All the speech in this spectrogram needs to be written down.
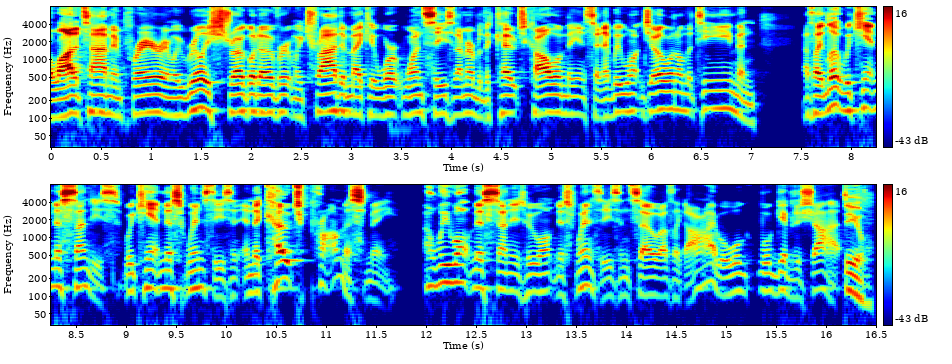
a lot of time in prayer and we really struggled over it and we tried to make it work one season. I remember the coach calling me and saying, "We want Jolin on the team," and I was like, "Look, we can't miss Sundays. We can't miss Wednesdays." And, and the coach promised me, "Oh, we won't miss Sundays. We won't miss Wednesdays." And so I was like, "All right, well, we'll we'll give it a shot." Deal.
